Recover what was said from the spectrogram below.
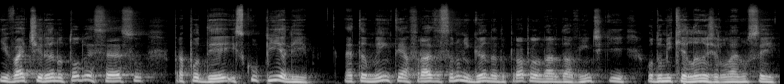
e vai tirando todo o excesso para poder esculpir ali. Né, também tem a frase, se eu não me engano, é do próprio Leonardo da Vinci, que, ou do Michelangelo, né, não sei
